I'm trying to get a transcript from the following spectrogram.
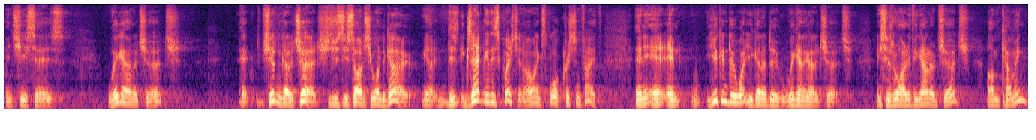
And she says, We're going to church. Uh, she didn't go to church. She just decided she wanted to go. You know, this, exactly this question. I want to explore Christian faith. And, and, and you can do what you're going to do, but we're going to go to church. And he says, Right, if you're going to church, I'm coming.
